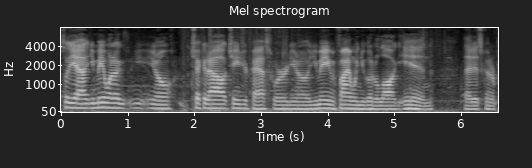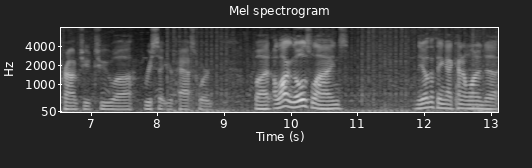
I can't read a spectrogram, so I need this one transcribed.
so yeah, you may want to, you know, check it out, change your password. You know, you may even find when you go to log in that it's going to prompt you to uh, reset your password. But along those lines, the other thing I kind of wanted to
